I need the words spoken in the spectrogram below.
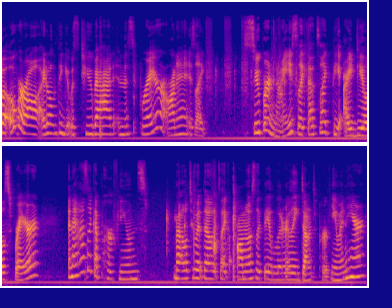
but overall, I don't think it was too bad. And the sprayer on it is like super nice. Like that's like the ideal sprayer. And it has like a perfume smell to it though. It's like almost like they literally dumped perfume in here.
